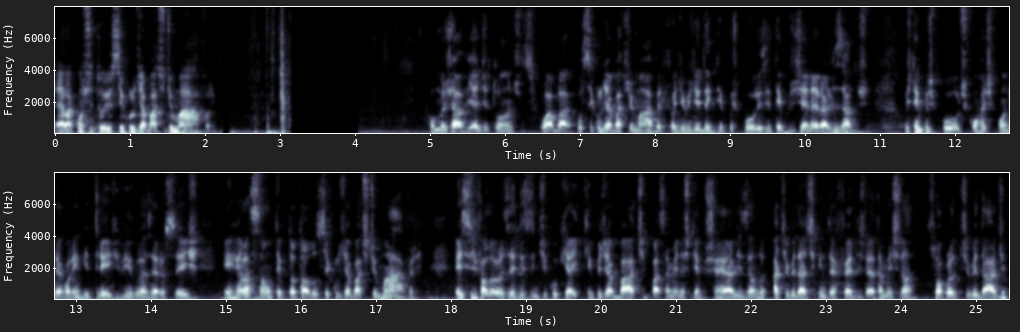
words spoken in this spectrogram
ela constitui o ciclo de abate de uma árvore. Como eu já havia dito antes, o, o, ciclo de abate de uma árvore foi dividido em tempos puros e tempos generalizados. Os tempos puros correspondem a 43,06 em relação ao tempo total do ciclo de abate de uma árvore. Esses valores eles indicam que a equipe de abate passa menos tempo realizando atividades que interferem diretamente na sua produtividade.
